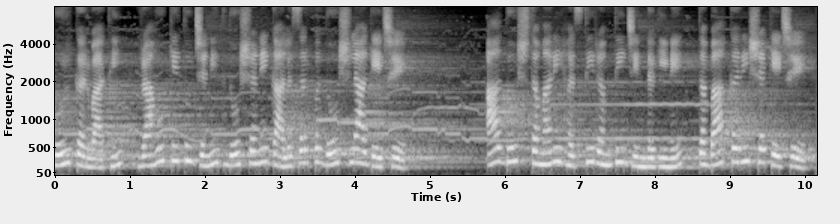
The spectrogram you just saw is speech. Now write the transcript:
ભૂલ કરવાથી રાહુ જનિત દોષ અને કાલસર્પ દોષ લાગે છે. આ દોષ તમારી હસ્તી રમતી જિંદગીને તબાહ કરી શકે છે.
